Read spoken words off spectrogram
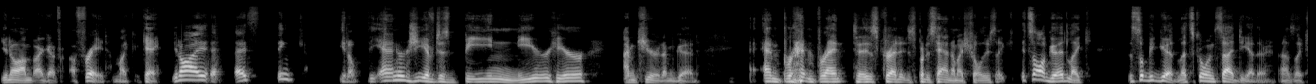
you know, I'm, I got afraid. I'm like, okay, you know, I I think you know the energy of just being near here. I'm cured. I'm good. And Brent, Brent, to his credit, just put his hand on my shoulder. He's like, it's all good. Like this will be good. Let's go inside together. And I was like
